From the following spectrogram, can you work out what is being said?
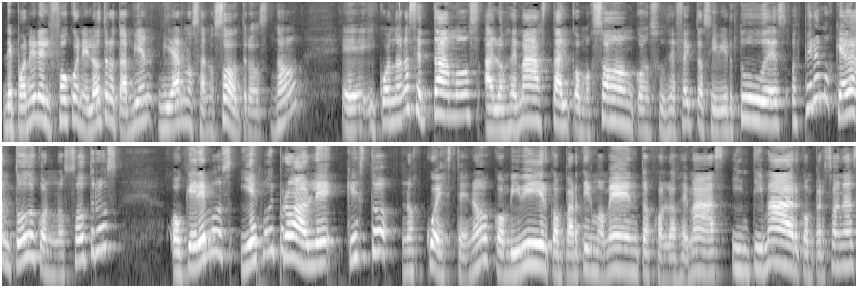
de poner el foco en el otro, también mirarnos a nosotros, ¿no? Eh, y cuando no aceptamos a los demás tal como son, con sus defectos y virtudes, o esperamos que hagan todo con nosotros, o queremos, y es muy probable que esto nos cueste, ¿no? Convivir, compartir momentos con los demás, intimar con personas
